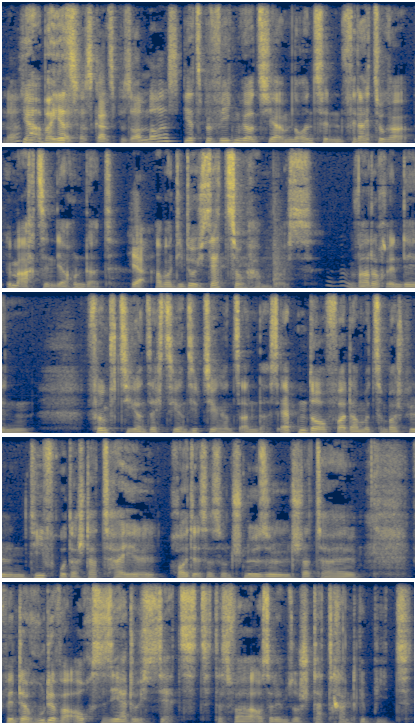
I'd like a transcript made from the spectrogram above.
Ne? Ja, aber jetzt. Als was ganz Besonderes. Jetzt bewegen wir uns ja im 19., vielleicht sogar im 18. Jahrhundert. Ja. Aber die Durchsetzung Hamburgs war doch in den 50ern, 60ern, 70ern ganz anders. Eppendorf war damit zum Beispiel ein tiefroter Stadtteil. Heute ist es so ein Schnösel-Stadtteil. Winterhude war auch sehr durchsetzt. Das war außerdem so Stadtrandgebiet.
